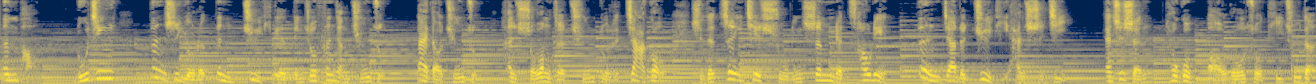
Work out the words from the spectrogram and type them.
奔跑。如今更是有了更具体的灵修分享群组、代祷群组和守望者群组的架构，使得这一切属灵生命的操练。更加的具体和实际，感谢神透过保罗所提出的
